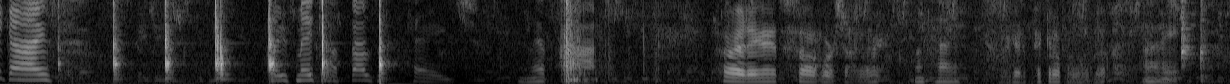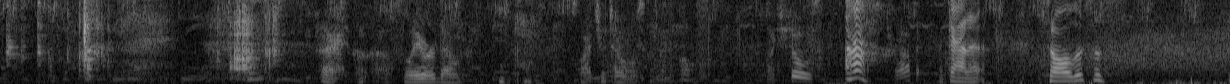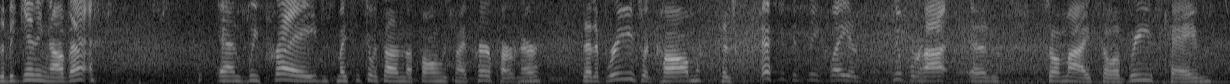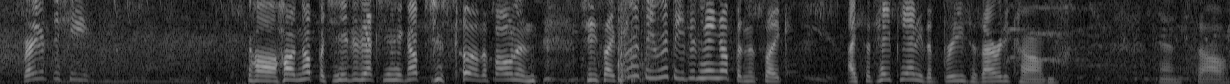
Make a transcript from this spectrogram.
Hey guys. He's making a pheasant cage. And it's hot. All right, I get the sawhorse out of there. Okay. So I gotta pick it up a little bit. Alright. All right, let's lay her down. Okay. Watch your toes. Watch your toes. Ah! Drop it. I got it. So this is the beginning of it. And we prayed, my sister was on the phone, who's my prayer partner, that a breeze would come, because as you can see, Clay is super hot, and so am I. So a breeze came right after she uh, hung up, but she didn't actually hang up. She was still on the phone, and she's like, Ruthie, Ruthie, you didn't hang up. And it's like, I said, hey, Patty, the breeze has already come. And so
